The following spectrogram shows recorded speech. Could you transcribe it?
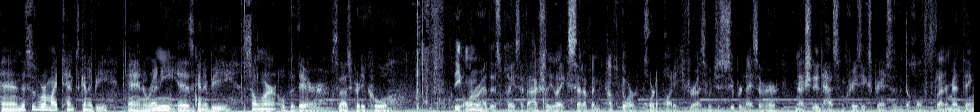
And this is where my tent's gonna be. And Renny is gonna be somewhere over there. So that's pretty cool. The owner of this place have actually like set up an outdoor porta potty for us, which is super nice of her. Now she did have some crazy experiences with the whole Slenderman thing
